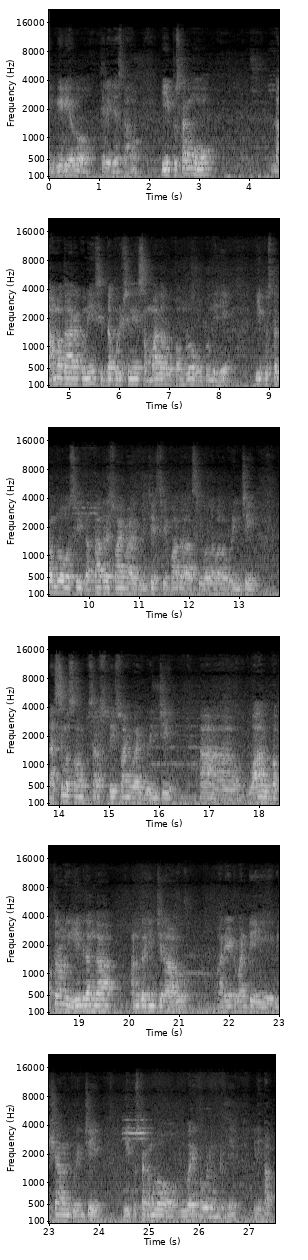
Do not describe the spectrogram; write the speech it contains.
వీడియోలో తెలియజేస్తాను. ఈ పుస్తకము నామధారకుని సిద్ధపురుషుని సంవాద రూపంలో ఉంటుంది ఇది. ఈ పుస్తకంలో శ్రీ దత్తాత్రేయ స్వామి వారి గురించి శ్రీపాద శ్రీవల్లభల గురించి నరసింహ స్వామి సరస్వతి స్వామి వారి గురించి వారు భక్తులను ఏ విధంగా అనుగ్రహించినారు అనేటువంటి విషయాలను గురించి ఈ పుస్తకంలో వివరింపబడి ఉంటుంది. ఇది భక్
